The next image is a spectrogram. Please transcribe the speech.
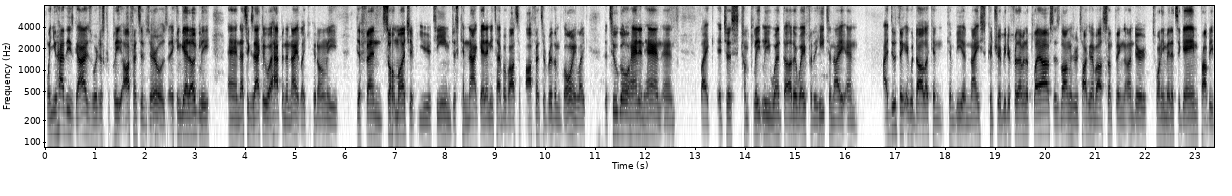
when you have these guys who are just complete offensive zeros, it can get ugly. And that's exactly what happened tonight. Like you could only defend so much if your team just cannot get any type of offensive rhythm going. Like the two go hand in hand, and like it just completely went the other way for the Heat tonight. And I do think Iguodala can can be a nice contributor for them in the playoffs as long as we're talking about something under 20 minutes a game, probably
